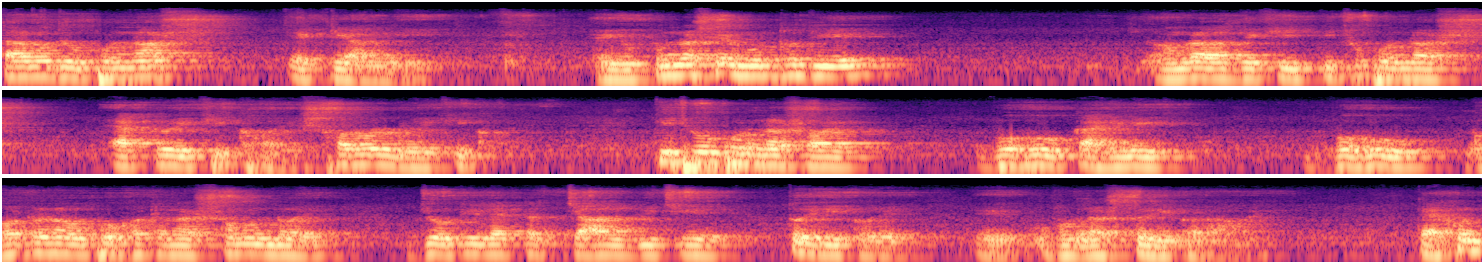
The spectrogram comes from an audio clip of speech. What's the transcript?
তার মধ্যে উপন্যাস একটি আঙ্গিক। এই উপন্যাসের মধ্য দিয়ে আমরা দেখি কিছু উপন্যাস একরৈখিক হয়, সরল রৈখিক হয়। কিছু উপন্যাস হয় বহু কাহিনীর, বহু ঘটনা উপঘটনার সমন্বয়ে জটিল একটা চাল বিছিয়ে তৈরি করে উপন্যাস তৈরি করা হয়। এখন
